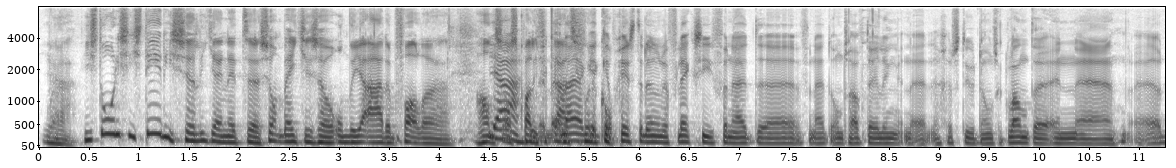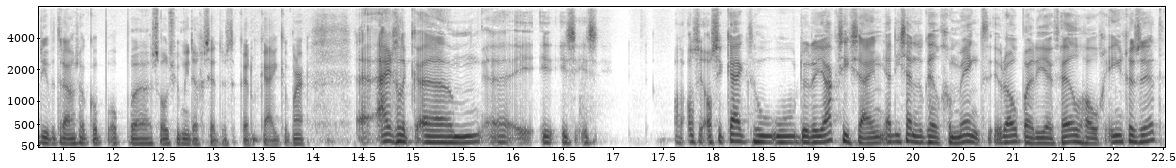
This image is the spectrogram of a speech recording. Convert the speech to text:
Ja. Historisch hysterisch eh, liet jij net eh, zo'n beetje zo onder je adem vallen. Hans, als kwalificatie nou voor de ik kop. heb gisteren een reflectie vanuit, vanuit onze afdeling eh, gestuurd naar onze klanten. En eh, eh, die we trouwens ook op, op eh, social media gezet, dus daar kun je op kijken. Maar eh, eigenlijk ehm, eh, is, is, als, je, als je kijkt hoe, hoe de reacties zijn, ja, die zijn natuurlijk heel gemengd. Europa die heeft heel hoog ingezet.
